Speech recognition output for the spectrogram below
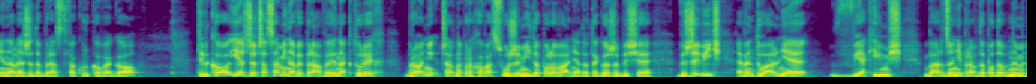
nie należę do bractwa kurkowego. Tylko jeżdżę czasami na wyprawy, na których broń czarnoprochowa służy mi do polowania, do tego, żeby się wyżywić, ewentualnie w jakimś bardzo nieprawdopodobnym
